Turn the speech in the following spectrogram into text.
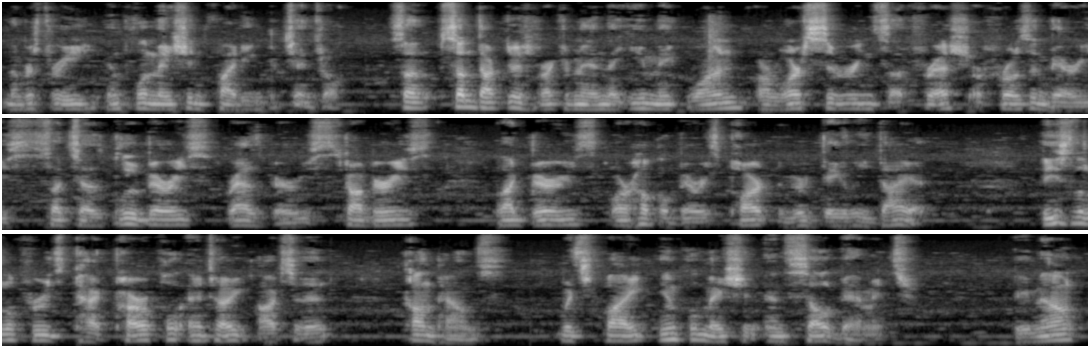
Number three, inflammation fighting potential. So some doctors recommend that you make one or more servings of fresh or frozen berries, such as blueberries, raspberries, strawberries, blackberries, or huckleberries, part of your daily diet. These little fruits pack powerful antioxidant compounds which fight inflammation and cell damage. The amount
